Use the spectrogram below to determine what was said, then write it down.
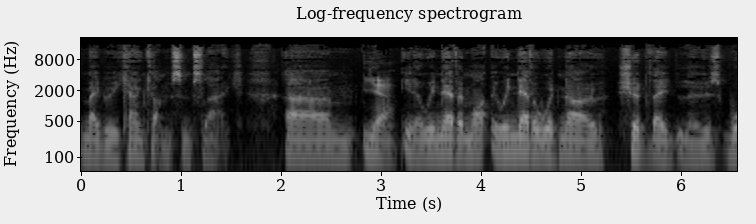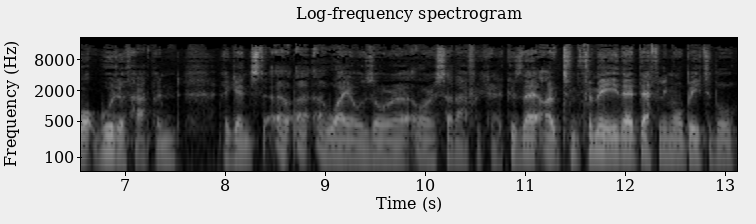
maybe we can cut them some slack. Um, yeah, you know, we never might, we never would know should they lose what would have happened against a, a, Wales or a, or a South Africa because they're for me they're definitely more beatable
